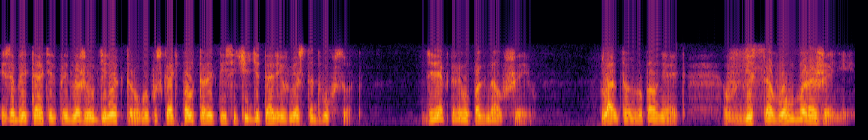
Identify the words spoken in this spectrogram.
Изобретатель предложил директору выпускать полторы тысячи деталей вместо двухсот. Директор его погнал в шею. План-то он выполняет в весовом выражении.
